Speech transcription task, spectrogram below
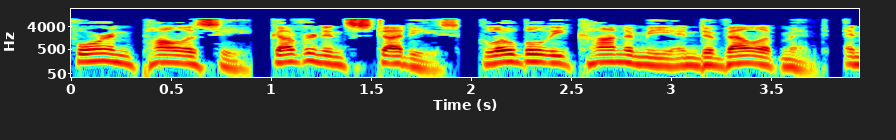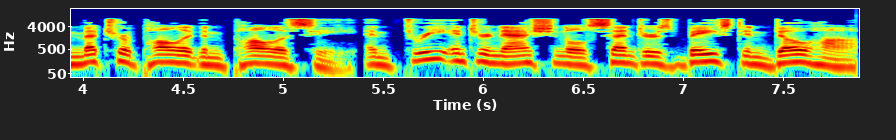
Foreign Policy, Governance Studies, Global Economy and Development, and Metropolitan Policy and three international centers based in Doha,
